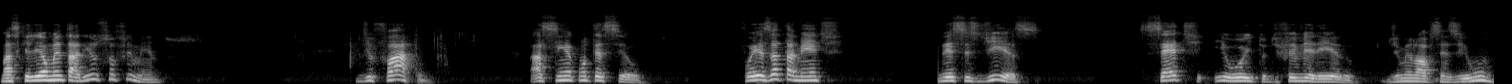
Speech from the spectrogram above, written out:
mas que lhe aumentaria os sofrimentos. De fato, assim aconteceu. Foi exatamente nesses dias 7 e 8 de fevereiro de 1901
